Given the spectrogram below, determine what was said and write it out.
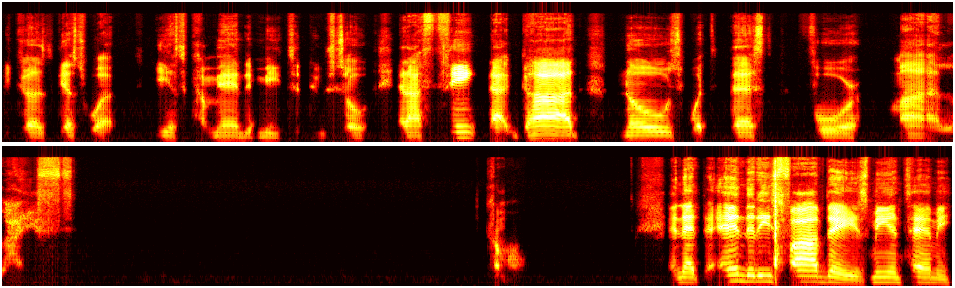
Because guess what? He has commanded me to do so. And I think that God knows what's best for my life. Come on. And at the end of these five days, me and Tammy,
